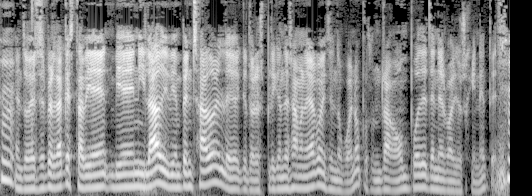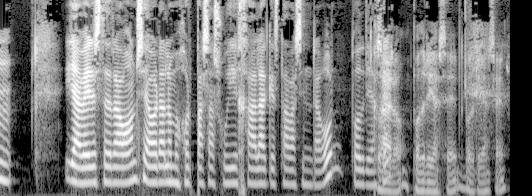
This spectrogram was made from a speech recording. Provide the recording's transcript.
Hmm. Entonces es verdad que está bien, bien hilado y bien pensado el de que te lo expliquen de esa manera, como diciendo, bueno, pues un dragón puede tener varios jinetes. Y a ver este dragón si ahora a lo mejor pasa a su hija a la que estaba sin dragón, podría ser. Claro, podría ser, podría ser.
